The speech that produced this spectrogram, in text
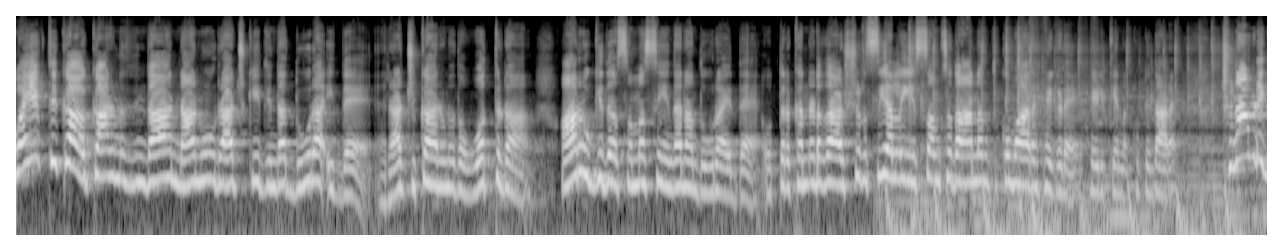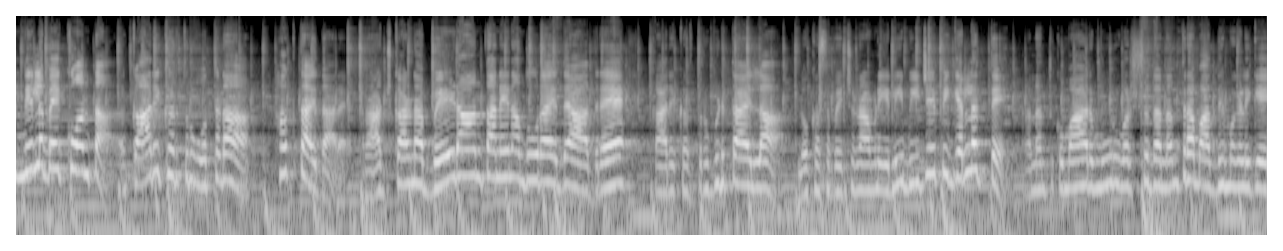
ವೈಯಕ್ತಿಕ ಕಾರಣದಿಂದ ನಾನು ರಾಜಕೀಯದಿಂದ ದೂರ ಇದ್ದೆ. ರಾಜಕಾರಣದ ಒತ್ತಡ, ಆರೋಗ್ಯದ ಸಮಸ್ಯೆಯಿಂದ ನಾನು ದೂರ ಇದ್ದೆ. ಉತ್ತರ ಕನ್ನಡದ ಶಿರಸಿಯಲ್ಲಿ ಸಂಸದ ಅನಂತ್ ಕುಮಾರ್ ಹೆಗಡೆ ಹೇಳಿಕೆಯನ್ನು ಕೊಟ್ಟಿದ್ದಾರೆ. ಚುನಾವಣೆಗೆ ನಿಲ್ಲಬೇಕು ಅಂತ ಕಾರ್ಯಕರ್ತರು ಒತ್ತಡ ಹಾಕ್ತಾ ಇದ್ದಾರೆ. ರಾಜಕಾರಣ ಬೇಡ ಅಂತಾನೆ ನಾನು ದೂರ ಇದ್ದೆ, ಆದರೆ ಕಾರ್ಯಕರ್ತರು ಬಿಡ್ತಾ ಇಲ್ಲ. ಲೋಕಸಭೆ ಚುನಾವಣೆಯಲ್ಲಿ ಬಿಜೆಪಿ ಗೆಲ್ಲತ್ತೆ. ಅನಂತಕುಮಾರ್ ಮೂರು ವರ್ಷದ ನಂತರ ಮಾಧ್ಯಮಗಳಿಗೆ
